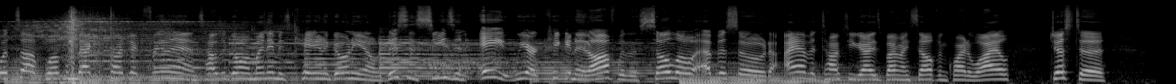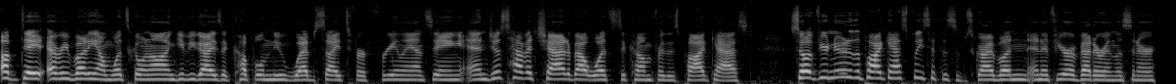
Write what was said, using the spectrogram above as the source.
what's up? Welcome back to Project Freelance. How's it going? My name is Kay Anagonio. This is season eight. We are kicking it off with a solo episode. I haven't talked to you guys by myself in quite a while, just to update everybody on what's going on, give you guys a couple new websites for freelancing, and just have a chat about what's to come for this podcast. So if you're new to the podcast, please hit the subscribe button. And if you're a veteran listener,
